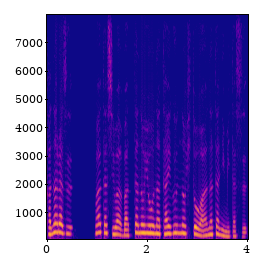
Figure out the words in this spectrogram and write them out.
必ず、私はバッタのような大軍の人をあなたに満たす。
